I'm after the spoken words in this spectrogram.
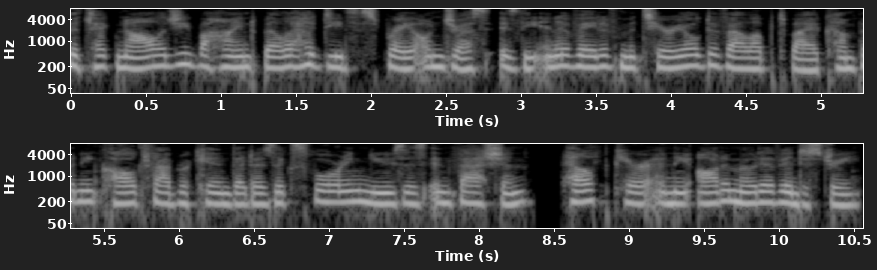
The technology behind Bella Hadid's spray-on dress is the innovative material developed by a company called Fabrican that is exploring uses in fashion, healthcare and the automotive industry.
